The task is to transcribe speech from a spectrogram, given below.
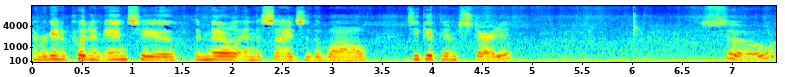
And we're going to put them into the middle and the sides of the wall to get them started. So,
